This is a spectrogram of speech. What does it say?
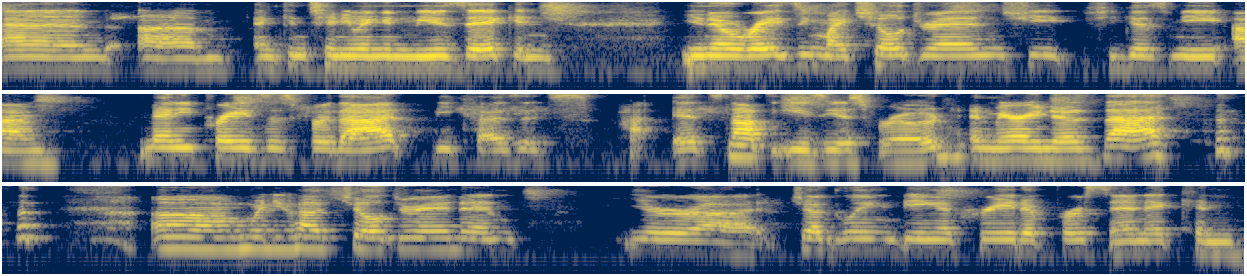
and um, and continuing in music and you know raising my children. She she gives me um, many praises for that because it's it's not the easiest road, and Mary knows that. um, when you have children and you're uh, juggling being a creative person, it can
